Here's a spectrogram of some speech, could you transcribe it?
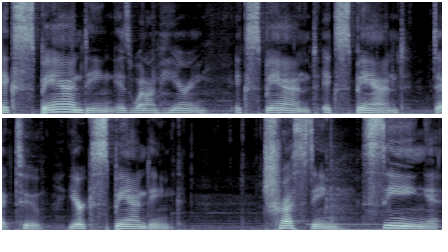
Expanding is what I'm hearing. Expand, expand, deck two. You're expanding, trusting, seeing it.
